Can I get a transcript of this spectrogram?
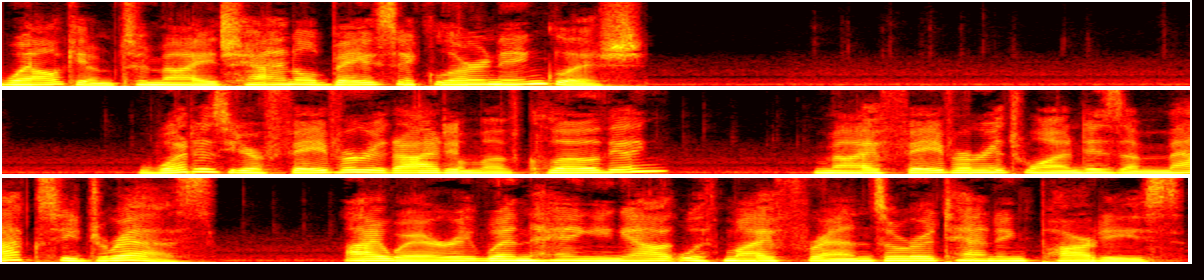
Welcome to my channel Basic Learn English. What is your favorite item of clothing? My favorite one is a maxi dress. I wear it when hanging out with my friends or attending parties.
